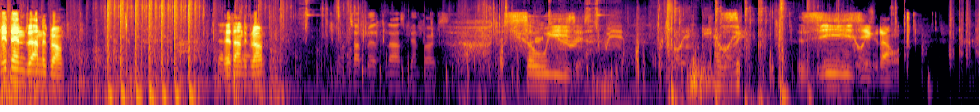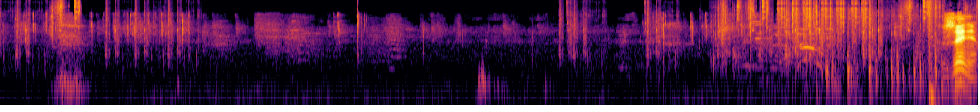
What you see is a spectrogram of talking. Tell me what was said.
Mid and underground. That Dead is, underground. On top mid. Last behind box. That was so easy. Easy ground. Женя,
